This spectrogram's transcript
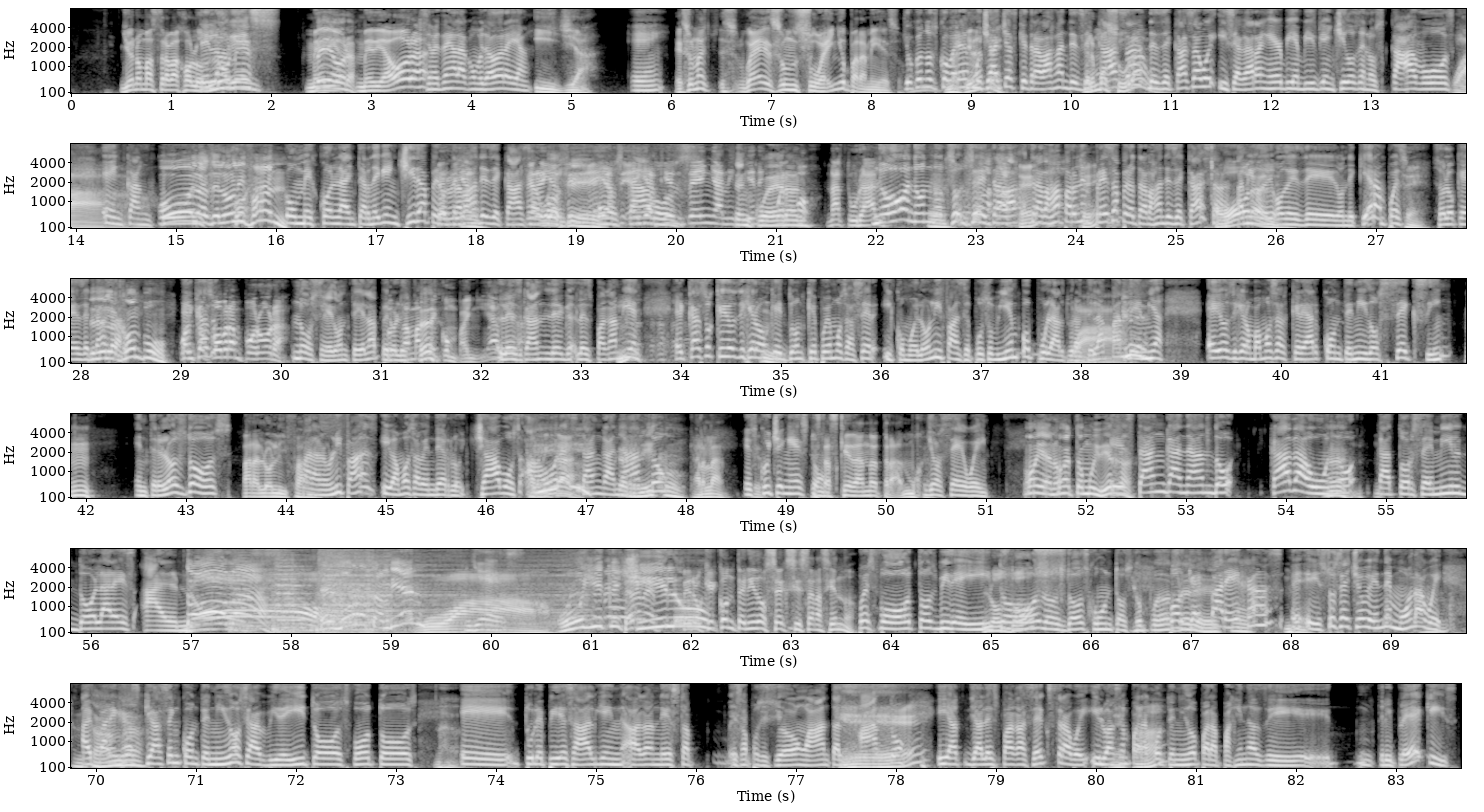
Yo nomás trabajo los lunes, Media media, hora. media hora Se meten a la computadora ya. y ya. ¿Eh? Es una, es, güey, es un sueño para mí eso. Yo conozco varias Imagínate. muchachas que trabajan desde hermosura, casa, güey. desde casa, güey, y se agarran Airbnb bien chidos en Los Cabos, Wow. en Cancún. Oh, las del OnlyFans. Con, con, con la internet bien chida, pero, Pero trabajan ellas- desde casa, Pero güey. ellas, sí. En ellas, Los ellas sí Cabos. enseñan y Se tienen encueran. cuerpo natural. No, no, no, son- se traba- ¿Eh? trabajan para una ¿Sí? empresa, pero trabajan desde casa. Amigo, o desde donde quieran, pues. Sí. Solo que desde, Desde casa. la compu. ¿Cuánto caso- cobran por hora? No sé, don Tela, pero Pues les, ¿Eh? de compañía. les, ¿verdad? gan- le- les pagan bien. El caso que ellos dijeron que don, ¿qué podemos hacer? Y como el OnlyFans se puso bien popular durante la pandemia, ellos dijeron, vamos a crear contenido sexy Mm. entre los dos Para el OnlyFans. para el OnlyFans y vamos a venderlo. Chavos, Carlita. ahora están ganando. Carla. Escuchen esto. Te estás quedando atrás, mujer. Yo sé, güey. Oye, no, está muy vieja. Están ganando cada uno 14 mil dólares al mes. ¡Toma! ¿El morro también? Wow. Yes. Oye, qué Espérame, chilo. Pero qué contenido sexy están haciendo. Pues fotos, videitos, ¿Los ¿Los dos? dos? juntos. Yo puedo Porque hacer hay eso. parejas, eh, esto se ha hecho bien de moda, güey. Hay tanga. parejas que hacen contenido, o sea, videitos, fotos. eh, tú le pides a alguien, hagan esta esa posición o hagan tal ¿Qué? acto y ya, ya les pagas extra, güey. Y lo hacen para ¿Neta? contenido para páginas de mm, triple X.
